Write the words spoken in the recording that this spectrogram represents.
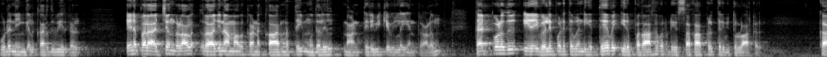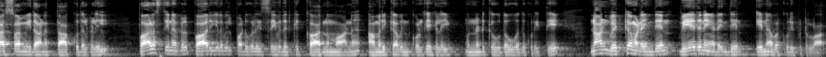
கூட நீங்கள் கருதுவீர்கள். என பல அச்சங்களால் ராஜினாமாவுக்கான காரணத்தை முதலில் நான் தெரிவிக்கவில்லை என்றாலும் தற்பொழுது இதை வெளிப்படுத்த வேண்டிய தேவை இருப்பதாக அவருடைய சகாக்கள் தெரிவித்துள்ளார்கள். காசா மீதான தாக்குதல்களில் பாலஸ்தீனர்கள் பாரியளவில் படுகொலை செய்வதற்கு காரணமான அமெரிக்காவின் கொள்கைகளை முன்னெடுக்க உதவுவது குறித்தே நான் வெட்கமடைந்தேன் வேதனை அடைந்தேன் என அவர் குறிப்பிட்டுள்ளார்.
